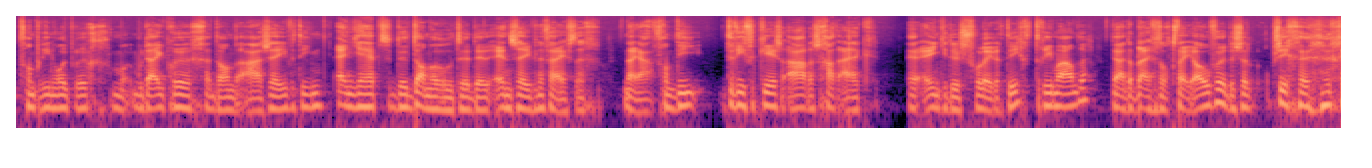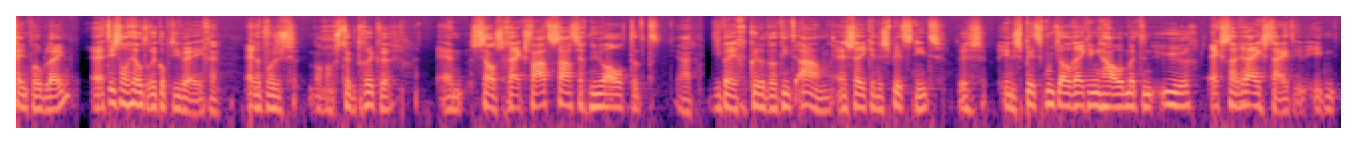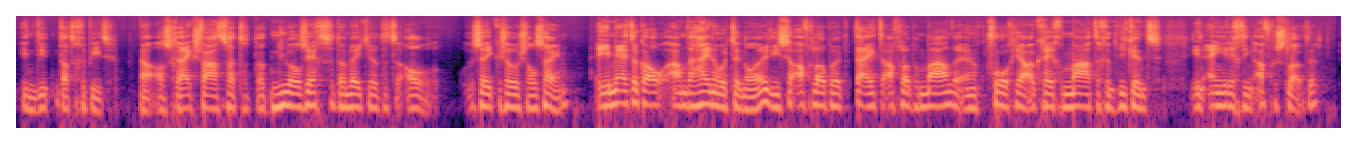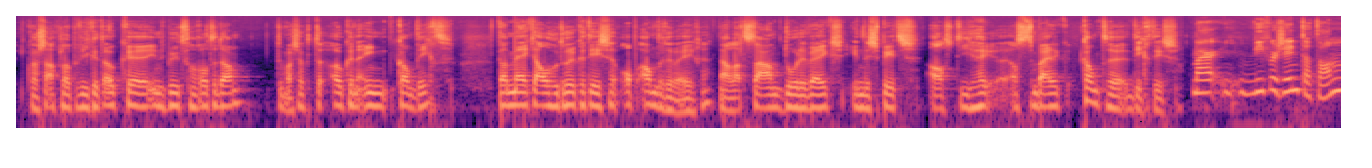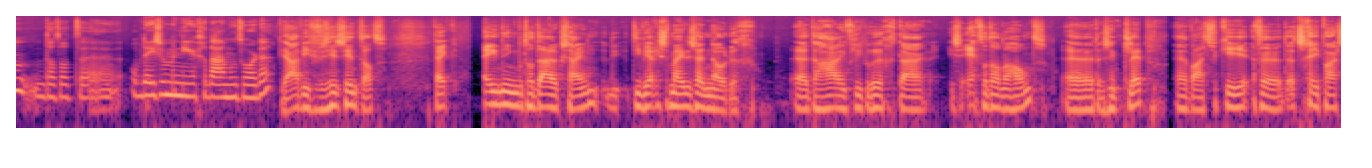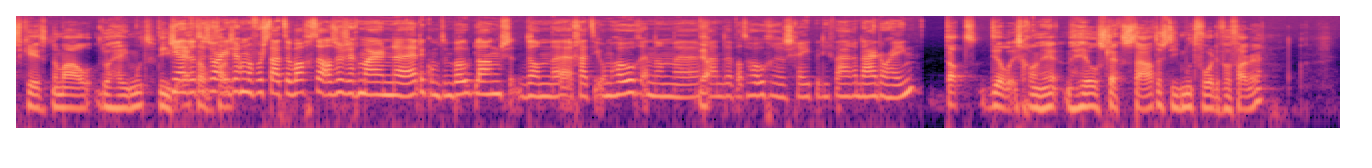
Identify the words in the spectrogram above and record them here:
Mo- Moerdijkbrug en dan de A17. En je hebt de Dammenroute, de N57. Nou ja, van die drie verkeersaders gaat eigenlijk eentje dus volledig dicht, drie maanden. Ja, daar blijven er nog twee over, dus op zich geen probleem. Eh, het is al heel druk op die wegen. En het wordt dus nog een stuk drukker. En zelfs Rijkswaterstaat zegt nu al dat ja, die wegen kunnen dat niet aan. En zeker in de spits niet. Dus in de spits moet je al rekening houden met een uur extra reistijd in, in, in die, dat gebied. Nou, als Rijkswaterstaat dat, nu al zegt, dan weet je dat het al zeker zo zal zijn. En je merkt ook al aan de Heinoortunnel. Hè? Die is de afgelopen tijd, de afgelopen maanden en vorig jaar ook regelmatig het weekend in één richting afgesloten. Ik was afgelopen weekend ook eh, in de buurt van Rotterdam. Toen was ook, te- ook aan één kant dicht. Dan merk je al hoe druk het is op andere wegen. Nou, laat staan door de week in de spits als, die, als het aan beide kanten dicht is. Maar wie verzint dat dan, dat dat eh, op deze manier gedaan moet worden? Ja, wie verzint dat? Kijk, één ding moet wel duidelijk zijn. Die, die werkzaamheden zijn nodig. Eh, de Haringvlietbrug, daar is echt wat aan de hand. Eh, er is een klep eh, waar het, verkeer, of, het schip waar het verkeer normaal doorheen moet. Die is Ja, echt dat is waar je zeg maar voor staat te wachten. Als er zeg maar een, hè, er komt een boot langs, dan gaat die omhoog en dan Ja. gaan de wat hogere schepen die varen daar doorheen. dat deel is gewoon een heel slechte status. Die moet worden vervangen.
